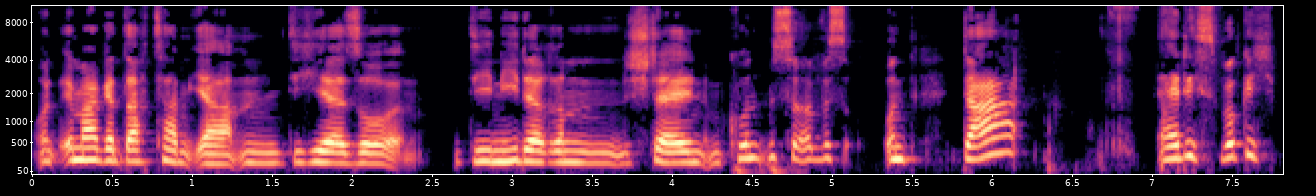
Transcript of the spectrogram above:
und immer gedacht haben, ja, mh, die hier so die niederen Stellen im Kundenservice und da hätte ich es wirklich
